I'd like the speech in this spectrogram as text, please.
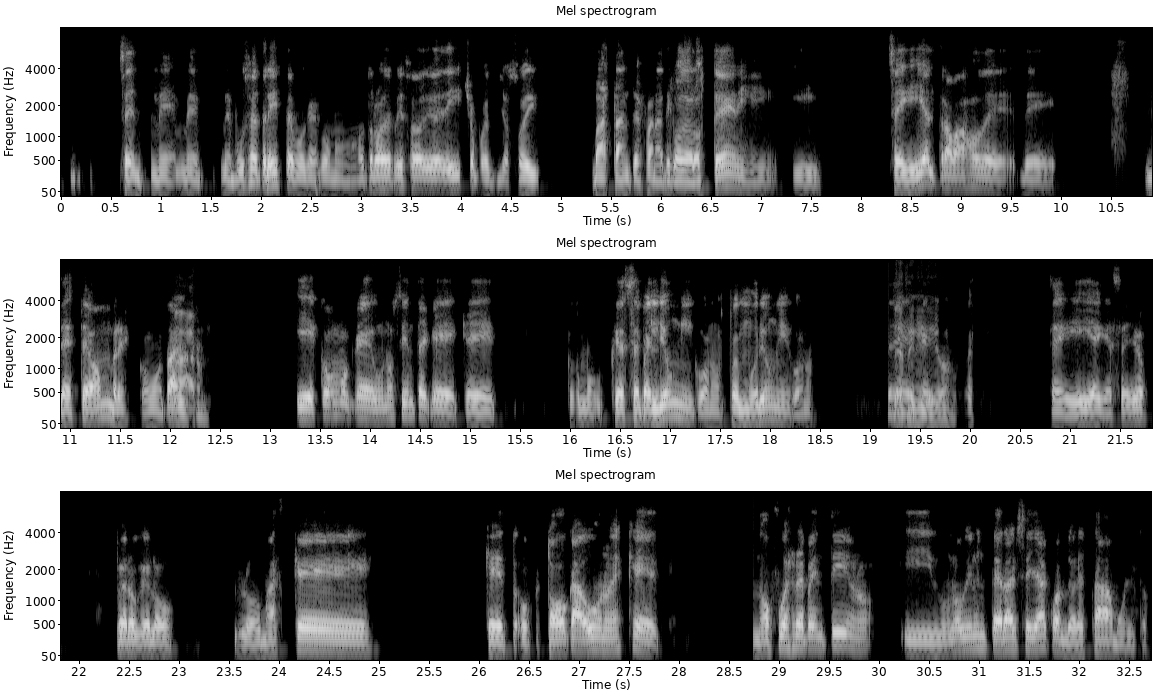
se- me, me, me puse triste porque como en otro episodio he dicho, pues yo soy bastante fanático de los tenis y, y seguía el trabajo de, de, de este hombre como tal. Claro. Y es como que uno siente que, que, como que se perdió un ícono, pues murió un de- que, Definitivo. pues, seguía, qué sé yo. Pero que lo, lo más que, que to- toca a uno es que no fue repentino y uno vino a enterarse ya cuando él estaba muerto.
